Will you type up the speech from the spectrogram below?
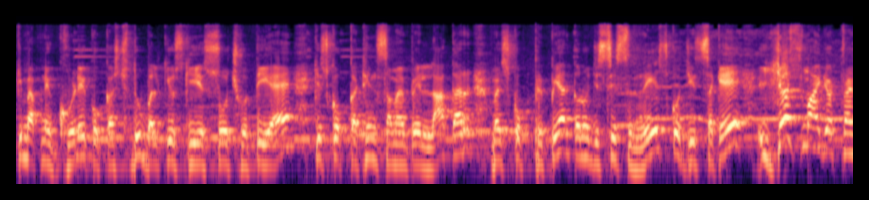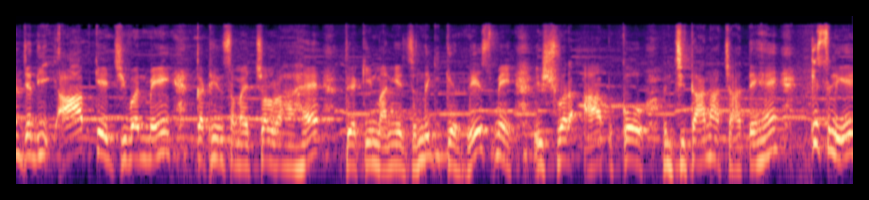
कि मैं अपने घोड़े को कष्ट दूँ बल्कि उसकी ये सोच होती है कि इसको कठिन समय पे लाकर मैं इसको प्रिपेयर करूँ जिससे इस रेस को जीत सके। यस माय डियर फ्रेंड यदि आपके जीवन में कठिन समय चल रहा है तो यकीन मानिए, ज़िंदगी के रेस में ईश्वर आपको जिताना चाहते हैं। इसलिए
